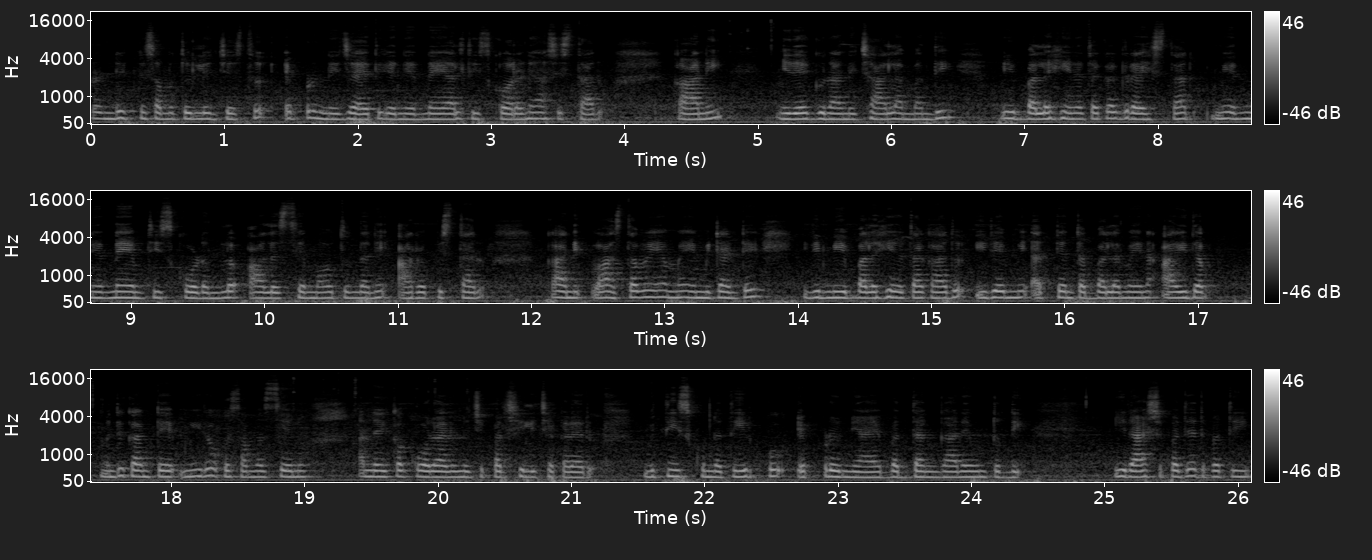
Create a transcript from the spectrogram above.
రెండింటిని సమతుల్యం చేస్తూ ఎప్పుడు నిజాయితీగా నిర్ణయాలు తీసుకోవాలని ఆశిస్తారు. కానీ ఇదే గుణాన్ని చాలామంది మీ బలహీనతగా గ్రహిస్తారు. మీరు నిర్ణయం తీసుకోవడంలో ఆలస్యం అవుతుందని ఆరోపిస్తారు. కానీ వాస్తవం ఏమిటంటే ఇది మీ బలహీనత కాదు. ఇదే మీ అత్యంత బలమైన ఆయుధం. ఎందుకంటే మీరు ఒక సమస్యను అనేక కోణాల నుంచి పరిశీలించగలరు. మీరు తీసుకున్న తీర్పు ఎప్పుడూ న్యాయబద్ధంగానే ఉంటుంది. ఈ రాష్ట్రపతి అధిపతి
